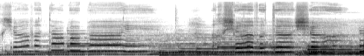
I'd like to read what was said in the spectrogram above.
עכשיו אתה בבית, עכשיו אתה שם.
